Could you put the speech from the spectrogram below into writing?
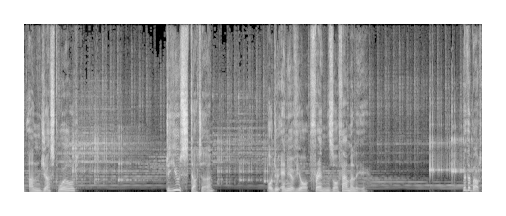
an unjust world? Do you stutter? Or do any of your friends or family? With about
